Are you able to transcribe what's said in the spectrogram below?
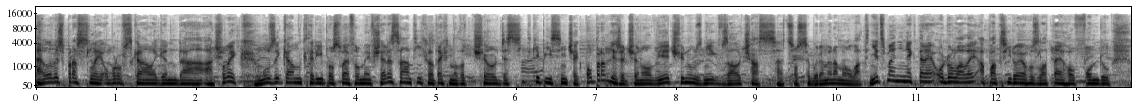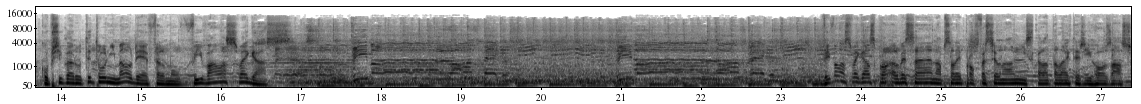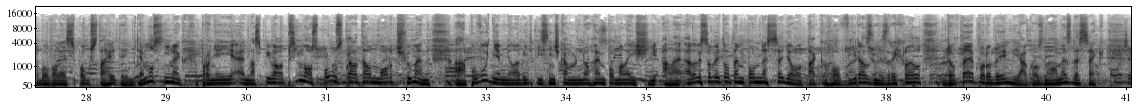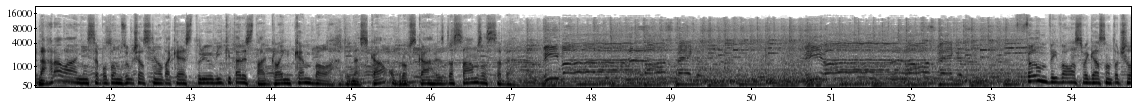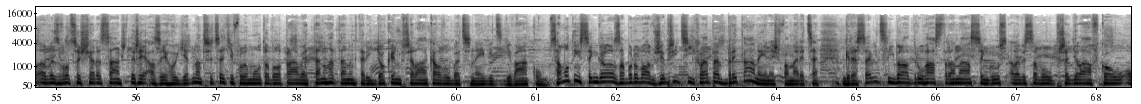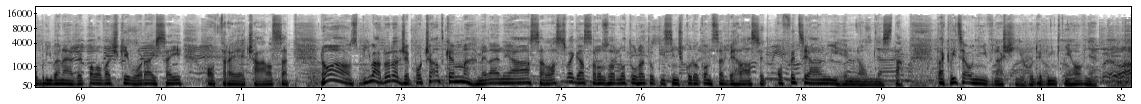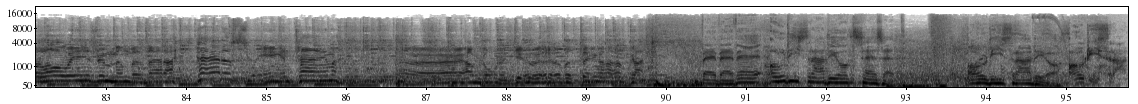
Elvis Presley, obrovská legenda a člověk, muzikant, který pro své filmy v 60. letech natočil desítky písniček. Popravdě řečeno, většinu z nich vzal čas, co si budeme namlouvat. Nicméně některé odolaly a patří do jeho zlatého fondu. Ku příkladu titulní melodie filmu Viva Las Vegas. Viva Viva Las Vegas pro Elvise napsali profesionální skladatelé, kteří ho zásobovali spousta hity. Demosnímek pro něj naspíval přímo spoluskladatel Mort Schumann a původně měla být písnička mnohem pomalejší, ale Elvisovi to tempo nesedělo, tak ho výrazně zrychlil do té podoby, jak ho známe z desek. Nahrávání se potom zúčastnil také studiový kytarista Glenn Campbell, dneska obrovská hvězda sám za sebe. Viva Film Viva Las Vegas natočil Elvis v roce 64 a z jeho 31 filmů to byl právě tenhle ten, který do kin přilákal vůbec nejvíc diváků. Samotný single zabodoval v žebřících lépe v Británii než v Americe, kde se víc líbila druhá strana singlu s Elvisovou předělávkou oblíbené vypalovačky What I Say od Raye Charlesa. No a zbývá dodat, že počátkem milénia se Las Vegas rozhodlo tuhletu písničku dokonce vyhlásit oficiální hymnou města. Tak více o ní v naší hudební knihovně. Well, remember that I had a swing in time. Uh, I'm gonna give it everything I've got. www.oldiesradio.cz Oldies Radio. Oldies Radio.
